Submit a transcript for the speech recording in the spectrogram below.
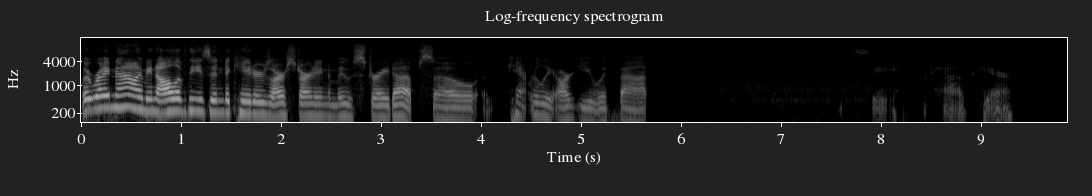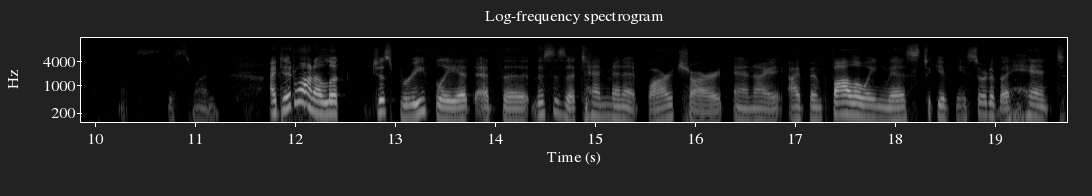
But right now, I mean, all of these indicators are starting to move straight up, so can't really argue with that. Let's see, I have here. That's this one. I did want to look just briefly at, at the, this is a 10 minute bar chart and I, I've been following this to give me sort of a hint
